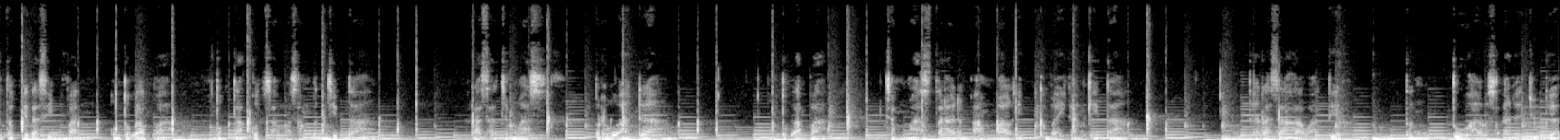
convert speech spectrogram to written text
tetap kita simpan untuk apa? Untuk takut sama sang pencipta. Rasa cemas perlu ada untuk apa? Cemas terhadap amal kebaikan kita. Dan rasa khawatir tentu harus ada juga.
